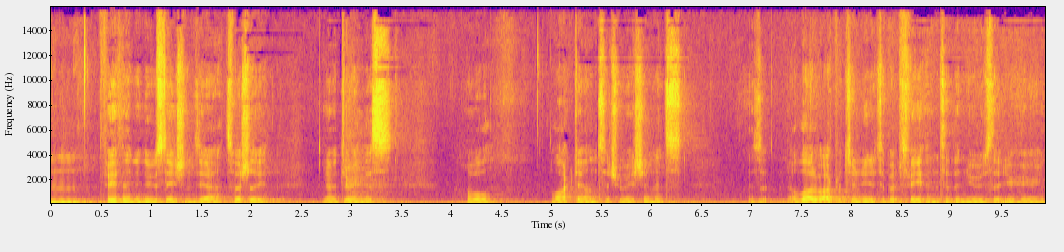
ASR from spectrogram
Mm, faith in the news stations, yeah, especially you know during this whole lockdown situation, it's there's a, a lot of opportunity to put faith into the news that you're hearing.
